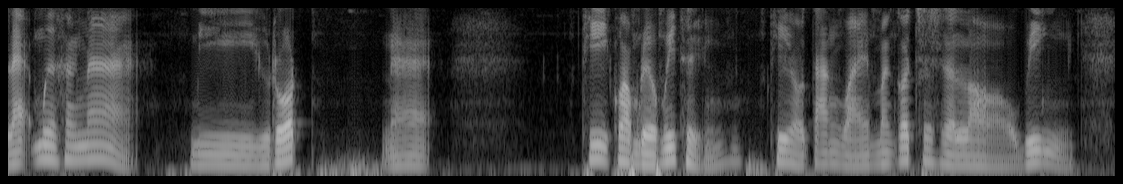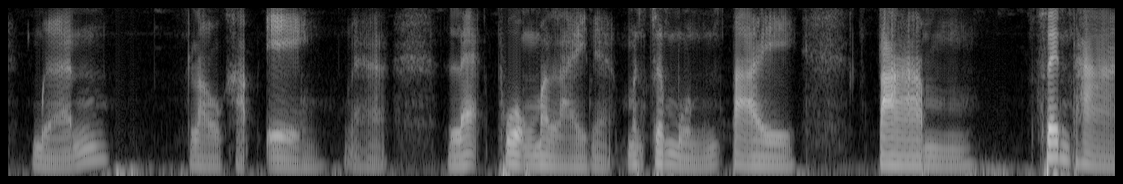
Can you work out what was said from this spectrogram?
และเมื่อข้างหน้ามีรถนะฮะ ที่ความเร็วไม่ถึงที่เราตั้งไว้ มันก็จะชะลอวิ่งเหมือนเราขับเองนะฮะและพวงมาลัยเนี่ยมันจะหมุนไปตามเส้นทาง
